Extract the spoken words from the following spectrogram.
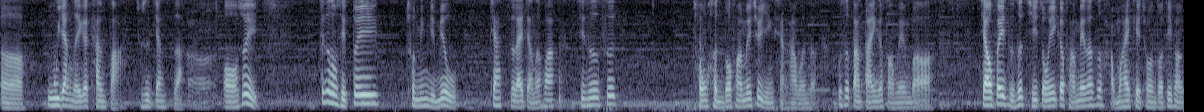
呃，不一样的一个看法，就是这样子啊。哦，所以这个东西对村民有没有价值来讲的话，其实是从很多方面去影响他们的，不是单单一个方面吧。消费只是其中一个方面，但是我们还可以从很多地方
